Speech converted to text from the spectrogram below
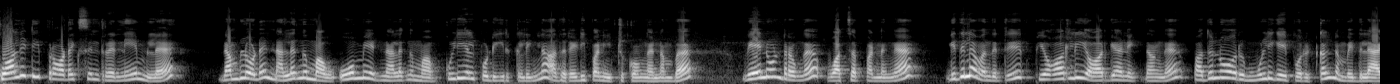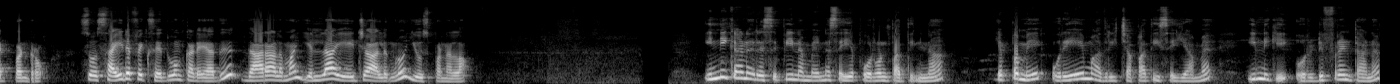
குவாலிட்டி ப்ராடக்ட்ஸுன்ற நேமில் நம்மளோட நலங்கு மாவு ஹோம்மேட் நலங்கு மாவு குளியல் பொடி இருக்கு இல்லைங்களா? அதை ரெடி பண்ணிகிட்ருக்கோங்க நம்ம. வேணுன்றவங்க வாட்ஸ்அப் பண்ணுங்கள் இதில் வந்துட்டு பியோர்லி ஆர்கானிக் தாங்க. பதினோரு மூலிகை பொருட்கள் நம்ம இதில் ஆட் பண்ணுறோம் ஸோ சைடு எஃபெக்ட்ஸ் எதுவும் கிடையாது. தாராளமாக எல்லா ஏஜ் ஆளுங்களும் யூஸ் பண்ணலாம். இன்றைக்கான ரெசிபி நம்ம என்ன செய்ய போகிறோம்னு பார்த்தீங்கன்னா எப்போவுமே ஒரே மாதிரி சப்பாத்தி செய்யாமல் இன்றைக்கி ஒரு டிஃப்ரெண்ட்டான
